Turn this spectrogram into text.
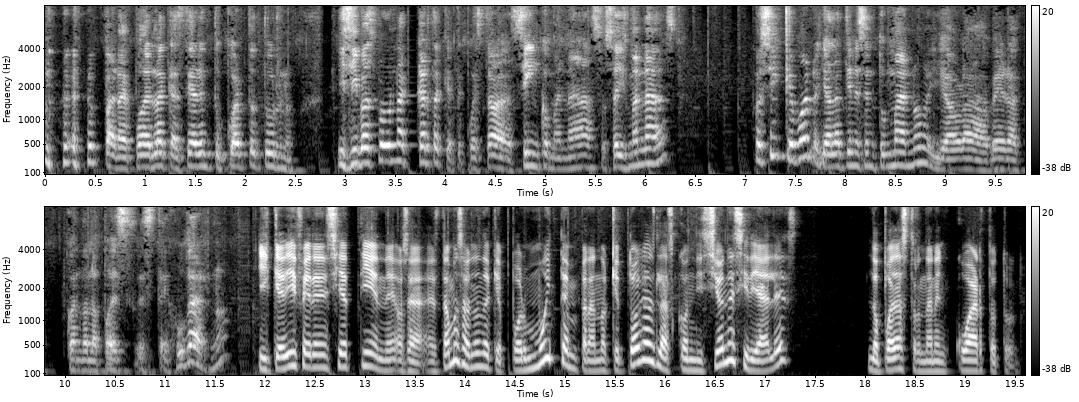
para poderla castear en tu cuarto turno. Y si vas por una carta que te cuesta cinco manás o seis manás, pues sí, que bueno, ya la tienes en tu mano y ahora a ver a cuándo la puedes este, jugar, ¿no? ¿Y qué diferencia tiene? O sea, estamos hablando de que por muy temprano que tú hagas las condiciones ideales, lo puedas tronar en cuarto turno,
